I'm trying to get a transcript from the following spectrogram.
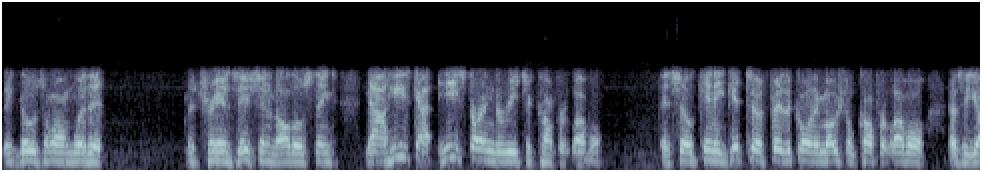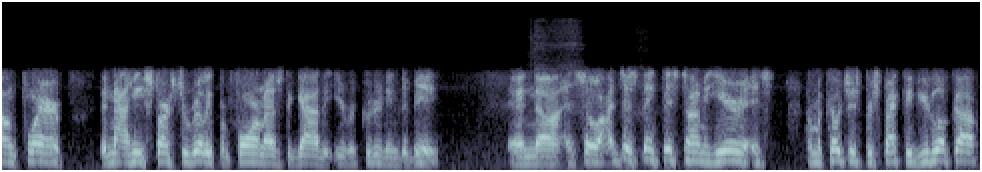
that goes along with it the transition and all those things. Now he's got he's starting to reach a comfort level. And so can he get to a physical and emotional comfort level as a young player that now he starts to really perform as the guy that you recruited him to be. And uh, and so I just think this time of year is from a coach's perspective, you look up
